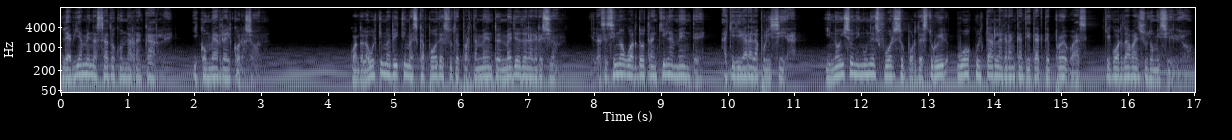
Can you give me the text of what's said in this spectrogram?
le había amenazado con arrancarle y comerle el corazón. Cuando la última víctima escapó de su departamento en medio de la agresión, el asesino aguardó tranquilamente a que llegara la policía y no hizo ningún esfuerzo por destruir u ocultar la gran cantidad de pruebas que guardaba en su domicilio,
